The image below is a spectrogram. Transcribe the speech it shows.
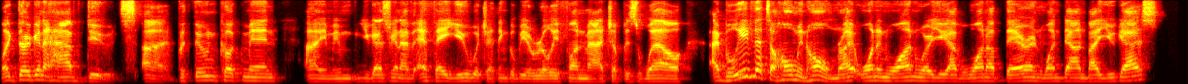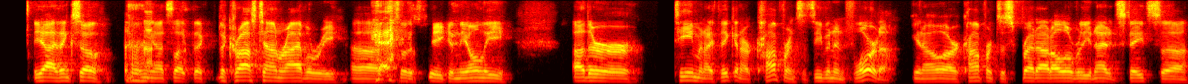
Like they're gonna have dudes. Uh, Bethune Cookman. I mean, you guys are gonna have FAU, which I think will be a really fun matchup as well. I believe that's a home and home, right? One and one, where you have one up there and one down by you guys. Yeah, I think so. you know, it's like the the crosstown rivalry, uh, so to speak. And the only other team, and I think in our conference, it's even in Florida. You know, our conference is spread out all over the United States. Uh,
